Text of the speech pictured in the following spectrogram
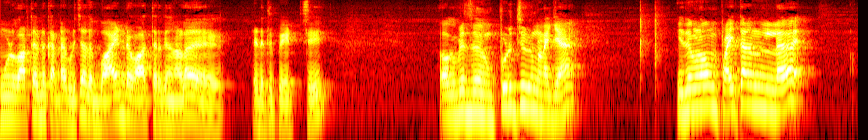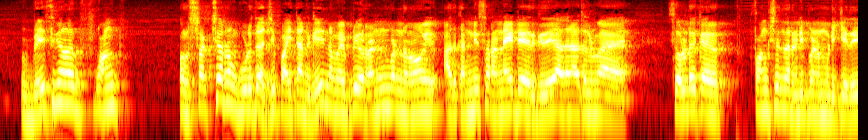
மூணு வார்த்தை வந்து கரெக்டாக பிடிச்சி அது பாயின்ற வார்த்தை இருக்கிறதுனால எடுத்து போயிடுச்சு. ஓகே ஃப்ரெண்ட்ஸ் உங்களுக்கு பிடிச்சிருக்குன்னு நினைக்கிறேன். இது மூலம் பைத்தானில் ஒரு பேசிக்கான ஃபங்க் ஒரு ஸ்ட்ரக்சர் நம்ம கொடுத்தாச்சு பைத்தானுக்கு நம்ம எப்படி ரன் பண்ணணும் அது கண்டிப்பாக ரன் ஆகிட்டே இருக்குது. அந்த நேரத்தில் நம்ம சொல்கிறதுக்கு ஃபங்க்ஷனை ரெடி பண்ண முடிக்குது.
